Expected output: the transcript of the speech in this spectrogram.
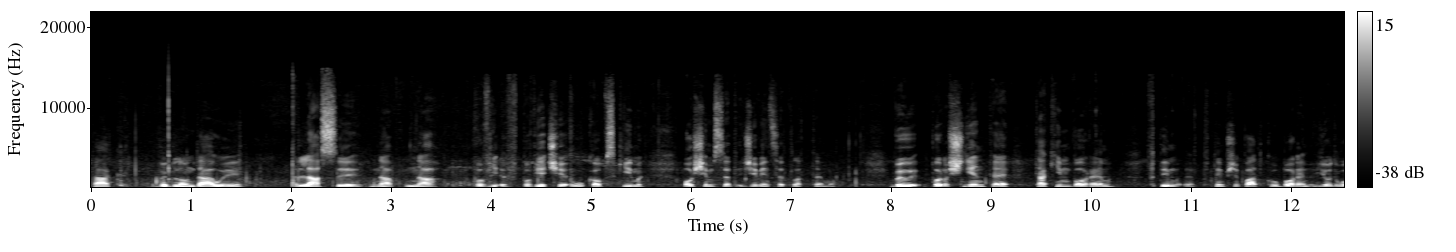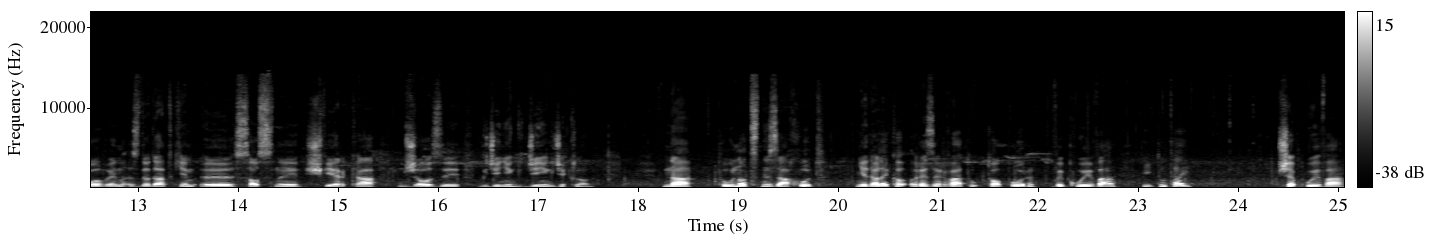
tak wyglądały lasy na, na powie, w powiecie łukowskim 800-900 lat temu. Były porośnięte takim borem, w tym, w tym przypadku borem jodłowym z dodatkiem e, sosny, świerka, brzozy, gdzie nie, klon. Na północny zachód, niedaleko rezerwatu Topór, wypływa i tutaj przepływa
